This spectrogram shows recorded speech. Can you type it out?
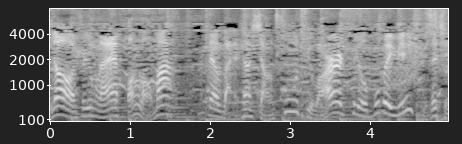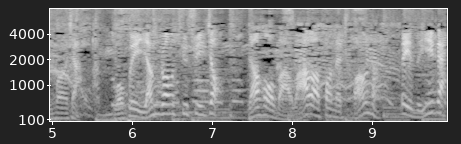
主要是用来防老妈在晚上想出去玩却又不被允许的情况下，我会佯装去睡觉，然后把娃娃放在床上，被子一盖，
